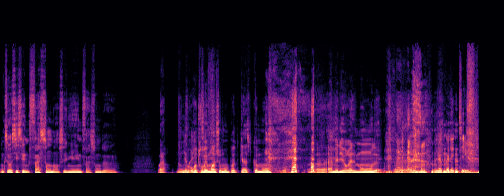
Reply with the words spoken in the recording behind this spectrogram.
Donc ça aussi, c'est une façon d'enseigner, une façon de, voilà. Donc, retrouvez-moi sur mon podcast Comment euh, améliorer le monde. Euh, le collectif.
